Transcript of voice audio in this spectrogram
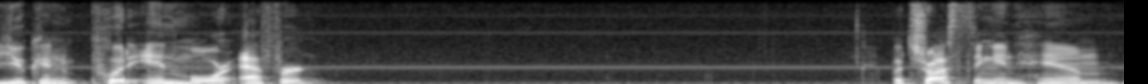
you can put in more effort. But trusting in Him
